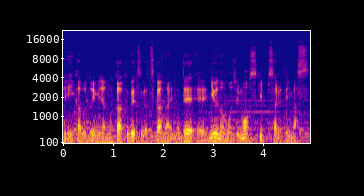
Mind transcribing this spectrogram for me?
変異株という意味なのか区別がつかないので、えー、ニューの文字もスキップされています。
